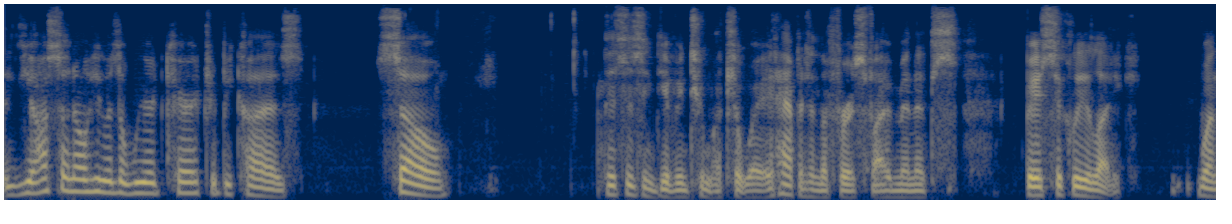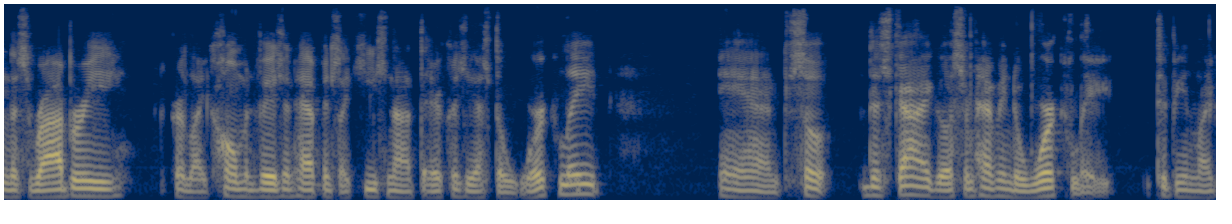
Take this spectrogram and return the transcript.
you also know he was a weird character because so this isn't giving too much away. It happens in the first five minutes. Basically, like when this robbery or like home invasion happens, like he's not there because he has to work late. And so this guy goes from having to work late to being like,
